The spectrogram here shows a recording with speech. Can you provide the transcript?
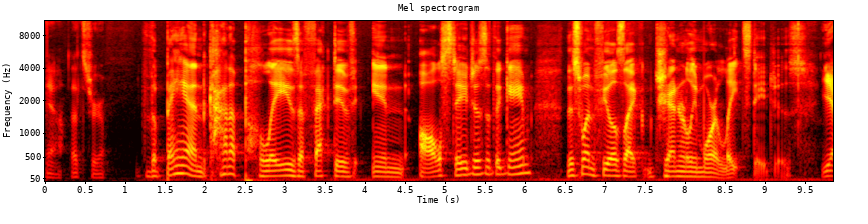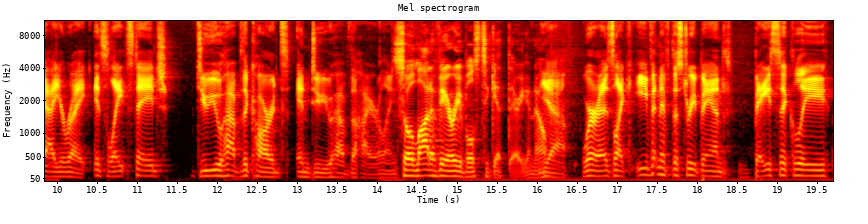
yeah, that's true. The band kind of plays effective in all stages of the game. This one feels like generally more late stages. Yeah, you're right. It's late stage. Do you have the cards and do you have the hirelings? So a lot of variables to get there, you know? Yeah. Whereas, like, even if the street band basically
